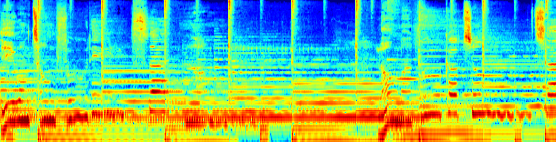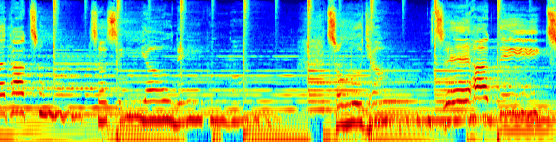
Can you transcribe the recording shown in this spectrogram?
以往痛苦的失落。浪漫呼吸中，漆黑中，就只有你共我，从没有这刻的冲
